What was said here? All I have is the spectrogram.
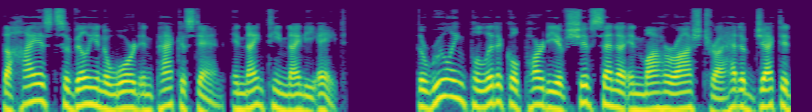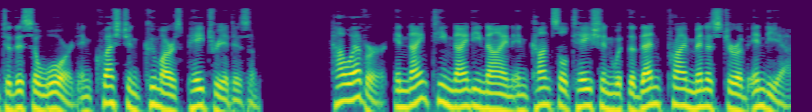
the highest civilian award in Pakistan, in 1998. The ruling political party of Shiv Sena in Maharashtra had objected to this award and questioned Kumar's patriotism. However, in 1999 in consultation with the then Prime Minister of India,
